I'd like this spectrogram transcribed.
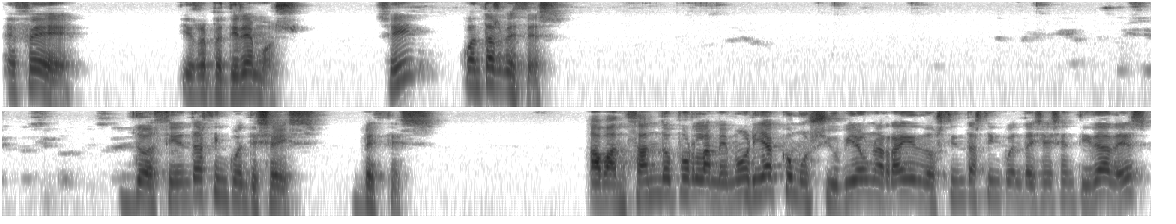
FE. Y repetiremos. ¿Sí? ¿Cuántas veces? 256 veces. Avanzando por la memoria como si hubiera un array de 256 entidades,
